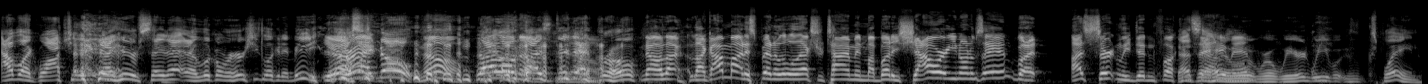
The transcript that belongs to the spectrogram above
I'm like watching it, and I hear him say that, and I look over her, she's looking at me. Yeah, I'm right. like, no, No. not all guys did that, bro. No, like, like I might have spent a little extra time in my buddy's shower. You know what I'm saying? But I certainly didn't fucking That say, sounded "Hey, a man." little real weird. We explain.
